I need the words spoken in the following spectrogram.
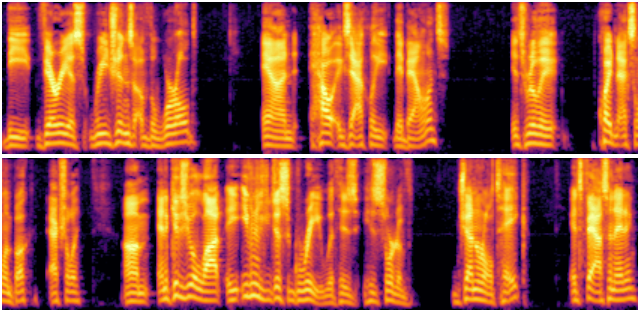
the various regions of the world and how exactly they balance. It's really quite an excellent book, actually. Um, and it gives you a lot, even if you disagree with his, his sort of general take, it's fascinating.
